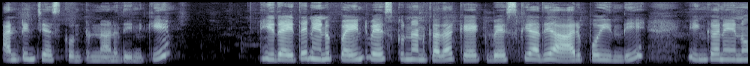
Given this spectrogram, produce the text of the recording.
అంటించేసుకుంటున్నాను దీనికి. ఇదైతే నేను పెయింట్ వేసుకున్నాను కదా కేక్ బేస్కి అది ఆరిపోయింది. ఇంకా నేను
